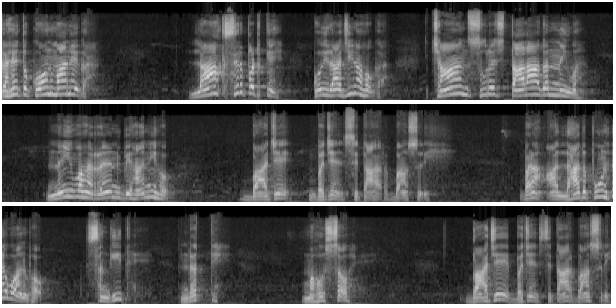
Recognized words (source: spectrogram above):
कहें तो कौन मानेगा? लाख सिर पटके, कोई राज़ी ना होगा। चाँद, सूरज तारागन नहीं वह नहीं वह रैन बिहानी हो, बाजे बजे सितार बांसुरी। बड़ा आह्लादपूर्ण है वो अनुभव। संगीत है, नृत्य महोत्सव है। बाजे बजे सितार बांसुरी।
